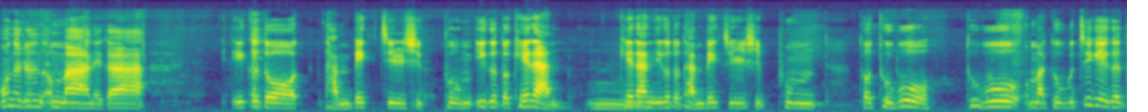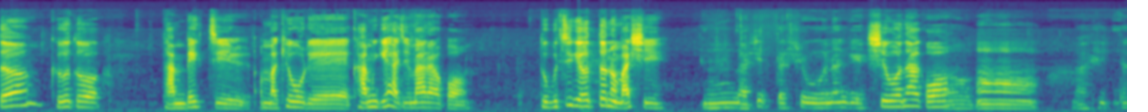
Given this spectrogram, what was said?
오늘은 엄마 내가 이거도 단백질 식품, 이거도 계란, 음. 계란 이거도 단백질 식품, 또 두부, 두부 엄마 두부찌개거든. 그것도 단백질. 엄마 겨울에 감기하지 말라고. 두부찌개 어떠노 맛이? 음, 맛있다. 시원한 게 시원하고 어. 어, 맛있다.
